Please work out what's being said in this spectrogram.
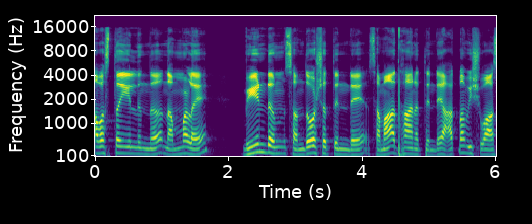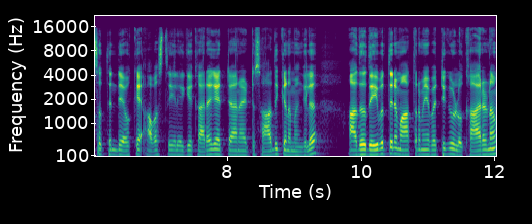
അവസ്ഥയിൽ നിന്ന് നമ്മളെ വീണ്ടും സന്തോഷത്തിന്റെ സമാധാനത്തിന്റെ ആത്മവിശ്വാസത്തിന്റെ ഒക്കെ അവസ്ഥയിലേക്ക് കരകയറ്റാനായിട്ട് സാധിക്കണമെങ്കിൽ അത് ദൈവത്തിന് മാത്രമേ പറ്റുകയുള്ളൂ. കാരണം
